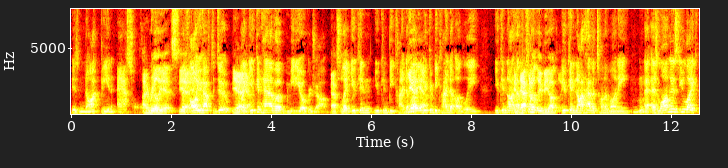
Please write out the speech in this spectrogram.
is not be an asshole. I really is. Yeah. That's all you have to do. Yeah, like yeah. you can have a mediocre job. Absolutely. Like you can you can be kind of Yeah, yeah. you can be kind of ugly. You cannot have a ton- definitely be ugly. you cannot have a ton of money Mhm. As long as you like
